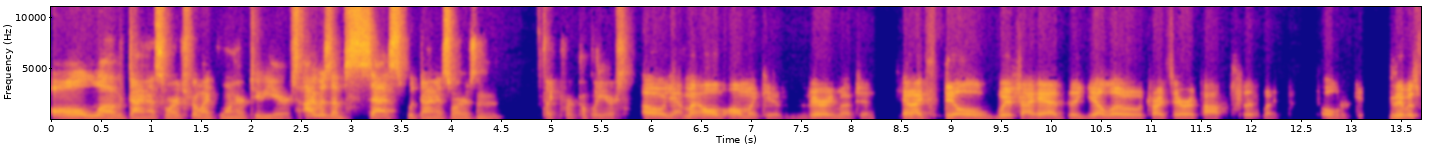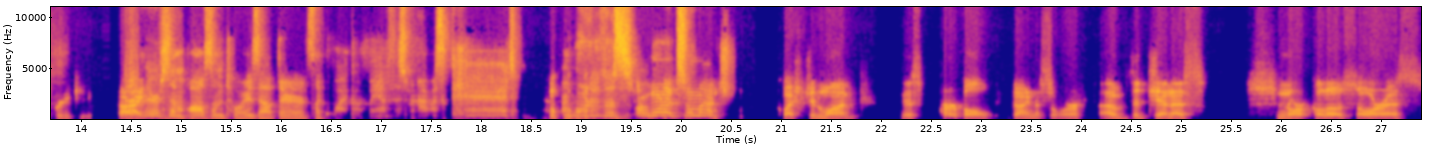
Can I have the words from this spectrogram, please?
all loved dinosaurs for like one or two years. I was obsessed with dinosaurs and like for a couple of years. Oh yeah, my all all my kids very much in, and I still wish I had the yellow Triceratops that my older. 'cause It was pretty cute. All right, There's some awesome toys out there. It's like, why couldn't we have this when I was a kid? I wanted this. I wanted so much. question one: This purple dinosaur of the genus Snorkelosaurus,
